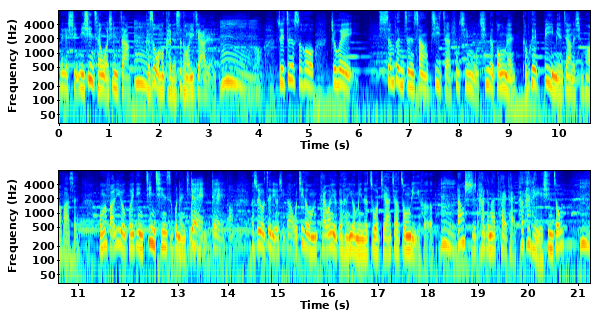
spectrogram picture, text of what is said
那个姓。你姓陈，我姓张，嗯可是我们可能是同一家人，嗯所以这个时候就会身份证上记载父亲、母亲的功能，可不可以避免这样的情况发生？我们法律有规定，近亲是不能结对婚的。对好那所以我这里有写到，我记得我们台湾有一个很有名的作家叫钟理和，嗯当时他跟他太太，他太太也姓钟。嗯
